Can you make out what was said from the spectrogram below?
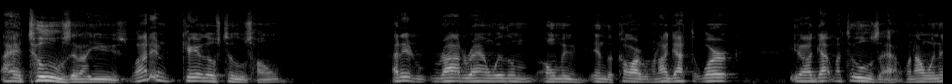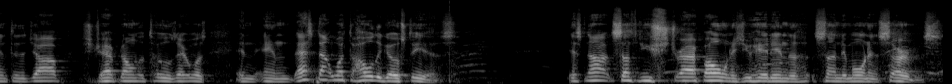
I had tools that I used. Well, I didn't carry those tools home. I didn't ride around with them only in the car, but when I got to work, you know, I got my tools out. When I went into the job, strapped on the tools, there it was. And, and that's not what the Holy Ghost is. It's not something you strap on as you head into Sunday morning service.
